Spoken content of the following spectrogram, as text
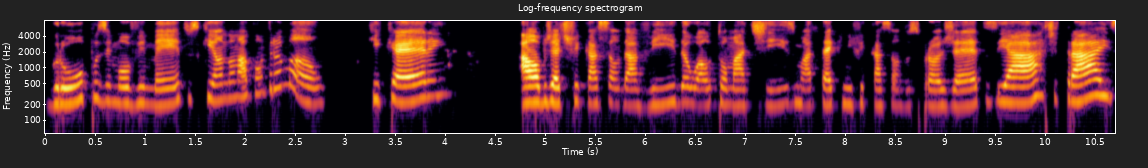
grupos e movimentos que andam na contramão, que querem a objetificação da vida, o automatismo, a tecnificação dos projetos e a arte traz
